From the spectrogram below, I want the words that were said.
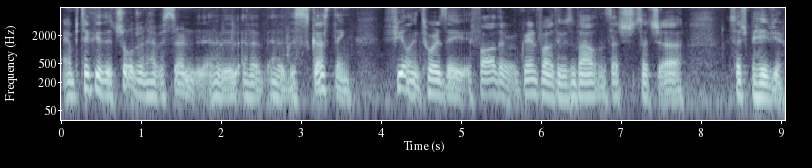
and particularly the children have a certain have a, have a, have disgusting feeling towards a father or grandfather who was involved in such such uh, such behavior.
